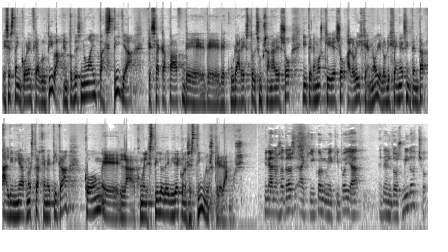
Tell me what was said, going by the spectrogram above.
es esta incoherencia evolutiva, entonces no hay pastilla que sea capaz de, curar esto, de subsanar eso, y tenemos que ir eso al origen, ¿no? y el origen es intentar alinear nuestra genética con, eh, la, con el estilo de vida y con los estímulos que le damos. Mira, nosotros aquí con mi equipo ya en el 2008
